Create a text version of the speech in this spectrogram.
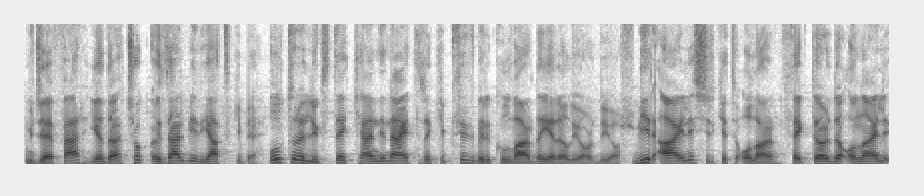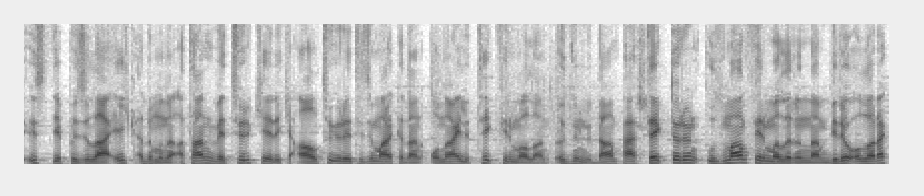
mücevher ya da çok özel bir yat gibi. Ultra lükste kendine ait rakipsiz bir kulvarda yer alıyor diyor. Bir aile şirketi olan, sektörde onaylı üst yapıcılığa ilk adımını atan ve Türkiye'deki 6 üretici markadan onaylı tek firma olan Özünlü Damper, sektörün uzman firmalarından biri olarak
